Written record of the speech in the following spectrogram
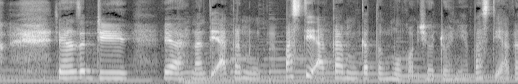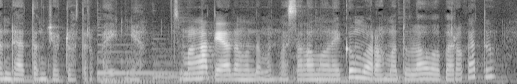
jangan sedih. Ya, nanti akan pasti akan ketemu kok jodohnya. Pasti akan datang jodoh terbaiknya. Semangat ya teman-teman. Wassalamualaikum warahmatullahi wabarakatuh.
